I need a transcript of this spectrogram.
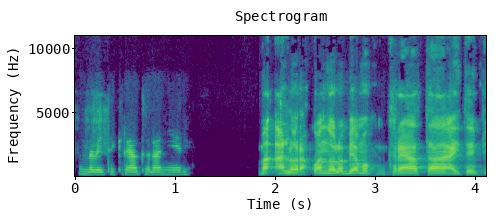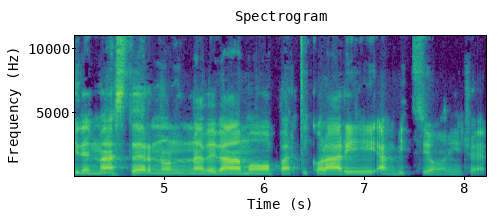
quando avete creato Ranieri? Ma allora, quando l'abbiamo creata ai tempi del master non avevamo particolari ambizioni, cioè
